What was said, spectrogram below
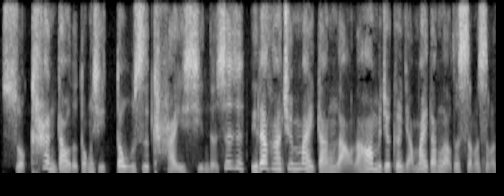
所看到的东西都是开心的，甚至你让他去麦当劳，然后他们就跟你讲麦当劳的什么什么，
